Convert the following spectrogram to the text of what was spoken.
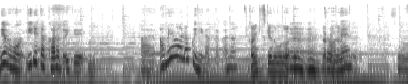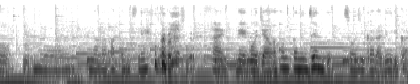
でも入れたからといって飴は楽になったかな、柑橘系のものはね、うんうん楽になるみたいなそうね。そう。もう長かったですね。うん、なかったですね。はい。でゴーちゃんは本当に全部掃除から料理から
